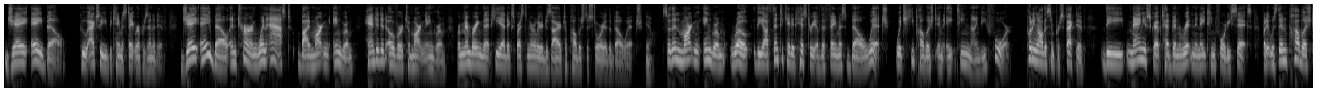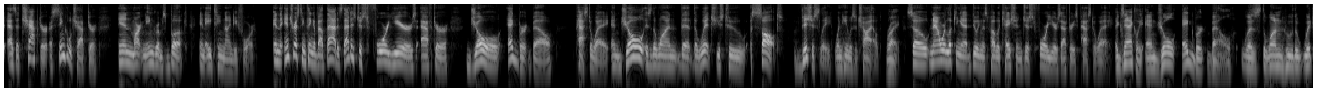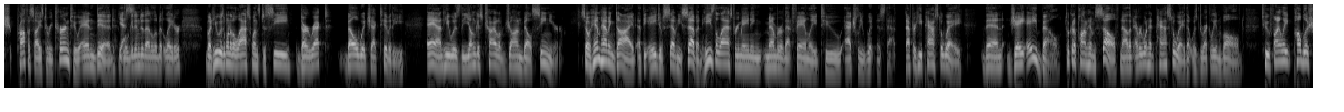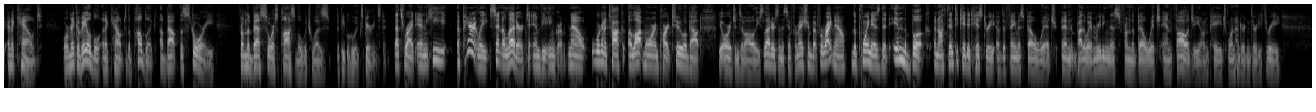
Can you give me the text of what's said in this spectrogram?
J.A. Bell, who actually became a state representative. J.A. Bell, in turn, when asked by Martin Ingram, handed it over to Martin Ingram, remembering that he had expressed an earlier desire to publish the story of the Bell Witch. Yeah. So then Martin Ingram wrote the authenticated history of the famous Bell Witch, which he published in 1894. Putting all this in perspective, the manuscript had been written in 1846, but it was then published as a chapter, a single chapter, in Martin Ingram's book in 1894. And the interesting thing about that is that is just four years after Joel Egbert Bell passed away. And Joel is the one that the witch used to assault viciously when he was a child. Right. So now we're looking at doing this publication just four years after he's passed away. Exactly. And Joel Egbert Bell was the one who the witch prophesied to return to and did. Yes. We'll get into that a little bit later. But he was one of the last ones to see direct Bell Witch activity. And he was the youngest child of John Bell Sr. So, him having died at the age of 77, he's the last remaining member of that family to actually witness that. After he passed away, then J.A. Bell took it upon himself, now that everyone had passed away that was directly involved, to finally publish an account or make available an account to the public about the story from the best source possible, which was the people who experienced it. That's right. And he apparently sent a letter to M.V. Ingram. Now, we're going to talk a lot more in part two about the origins of all of these letters and this information. But for right now, the point is that in the book, An Authenticated History of the Famous Bell Witch, and by the way, I'm reading this from the Bell Witch Anthology on page 133.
